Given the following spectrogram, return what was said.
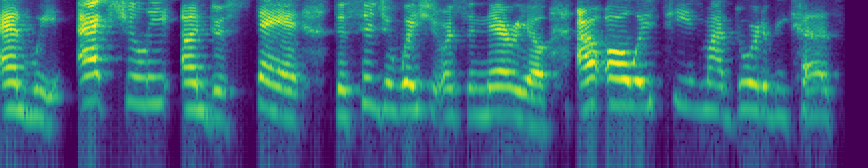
and we actually understand the situation or scenario? I always tease my daughter because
